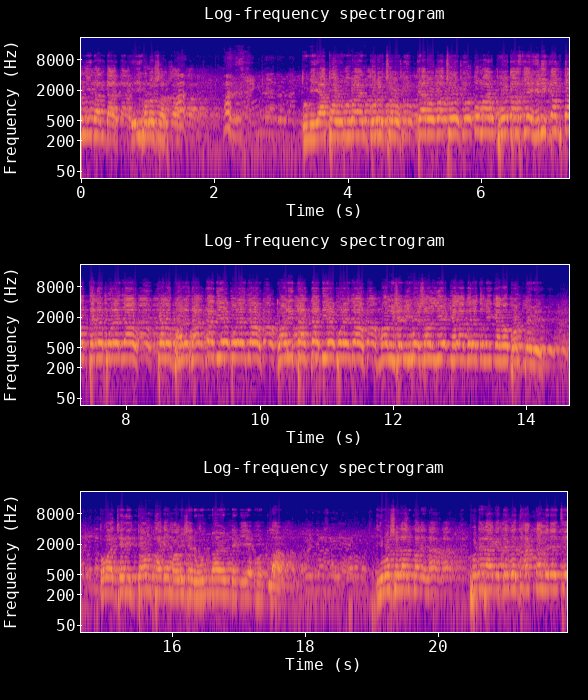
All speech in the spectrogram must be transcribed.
আবার নিদান দেয়, এই হলো সরকার। তুমি এত উন্নয়ন করেছ, তেরো বছর তোমার ভোট আসলে হেলিকপ্টার থেকে পড়ে যাও, কেন ঘরে ধাক্কা দিয়ে পড়ে যাও, গাড়ির ধাক্কা দিয়ে পড়ে যাও, মানুষের ইমোশন নিয়ে খেলা করে তুমি কেন ভোট নেবে? তোমার যদি দম থাকে, মানুষের উন্নয়ন দেখিয়ে ভোট লাও ইমোশনাল করে না। ভোটের আগে দেখবে ধাক্কা মেরেছে,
